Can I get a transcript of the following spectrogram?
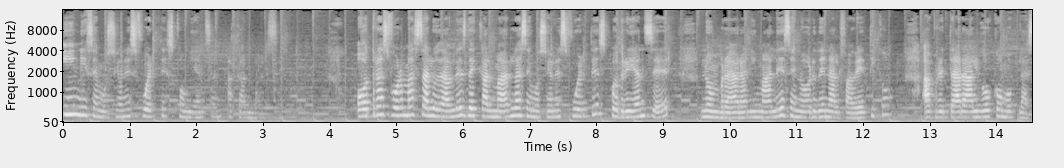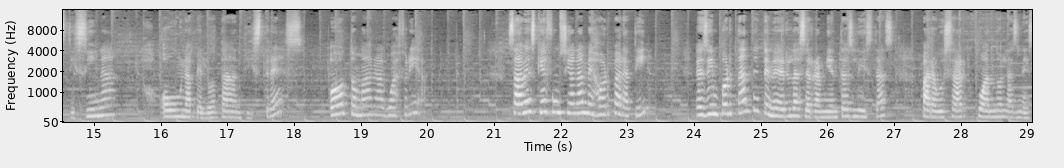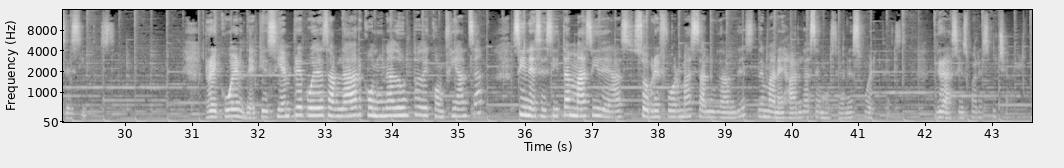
y mis emociones fuertes comienzan a calmarse. Otras formas saludables de calmar las emociones fuertes podrían ser nombrar animales en orden alfabético, apretar algo como plasticina o una pelota antiestrés o tomar agua fría. ¿Sabes qué funciona mejor para ti? Es importante tener las herramientas listas para usar cuando las necesitas. Recuerde que siempre puedes hablar con un adulto de confianza si necesita más ideas sobre formas saludables de manejar las emociones fuertes. Gracias por escuchar.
